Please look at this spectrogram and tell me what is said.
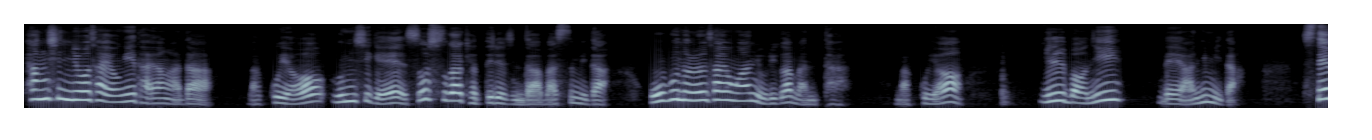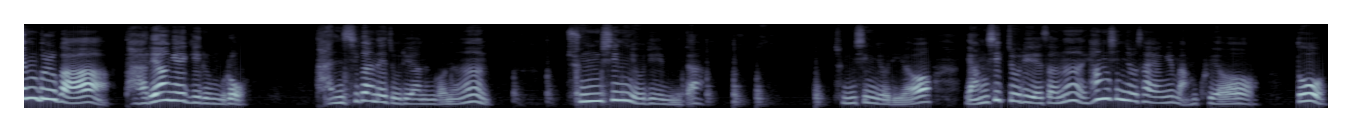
향신료 사용이 다양하다. 맞고요. 음식에 소스가 곁들여진다. 맞습니다. 오븐을 사용한 요리가 많다. 맞고요. 1번이 네 아닙니다. 센 불과 다량의 기름으로 단시간에 조리하는 것은 중식 요리입니다. 중식 요리요. 양식 조리에서는 향신료 사용이 많고요. 또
